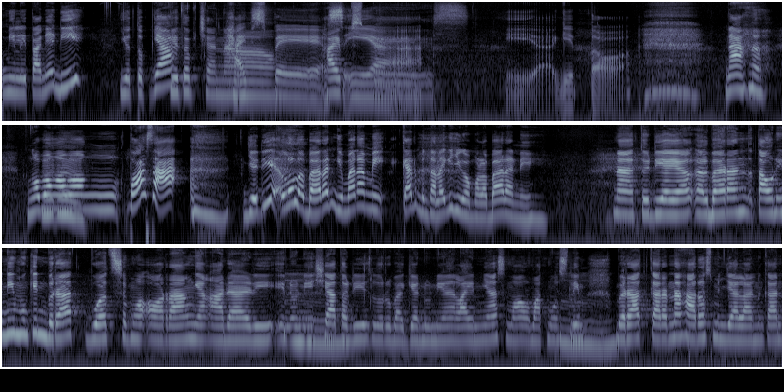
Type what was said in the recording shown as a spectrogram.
militannya di YouTube-nya YouTube channel Hype Space. Hype Iya. Space. Iya gitu. Nah, ngomong-ngomong puasa, jadi lo lebaran gimana Mi? Kan bentar lagi juga mau lebaran nih. Nah, itu dia ya Lebaran tahun ini mungkin berat buat semua orang yang ada di Hmm. Indonesia atau di seluruh bagian dunia lainnya, semua umat Muslim berat karena harus menjalankan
